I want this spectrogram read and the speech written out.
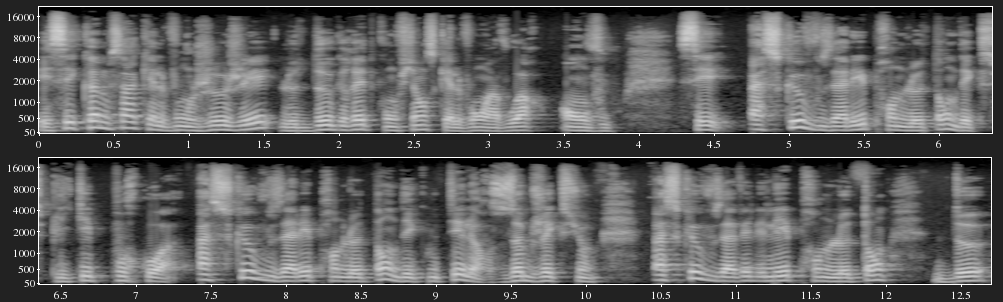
Et c'est comme ça qu'elles vont jauger le degré de confiance qu'elles vont avoir en vous. C'est parce que vous allez prendre le temps d'expliquer pourquoi, parce que vous allez prendre le temps d'écouter leurs objections, parce que vous allez prendre le temps de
